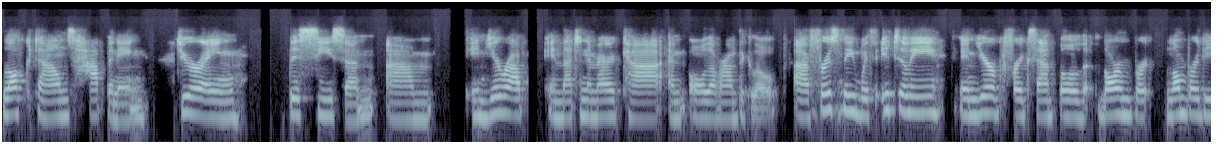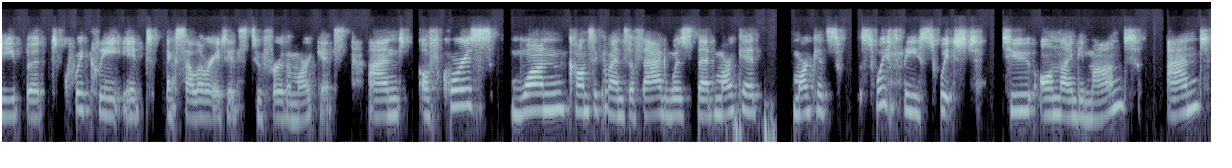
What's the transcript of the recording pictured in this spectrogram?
lockdowns happening during this season. Um, in Europe, in Latin America, and all around the globe. Uh, firstly, with Italy, in Europe, for example, Lombardy, but quickly it accelerated to further markets. And of course, one consequence of that was that market markets swiftly switched to online demand and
